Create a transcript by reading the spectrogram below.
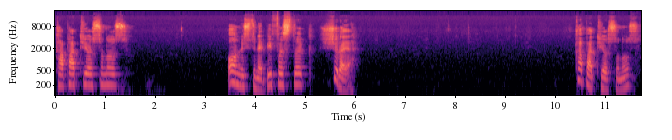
kapatıyorsunuz. Onun üstüne bir fıstık şuraya. Kapatıyorsunuz.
